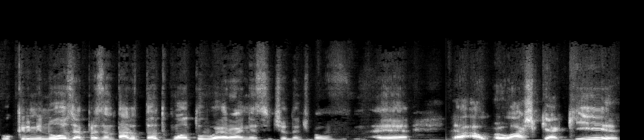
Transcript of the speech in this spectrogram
o criminoso é apresentado tanto quanto o herói nesse sentido, né? Tipo, o- é, É, Eu acho que aqui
